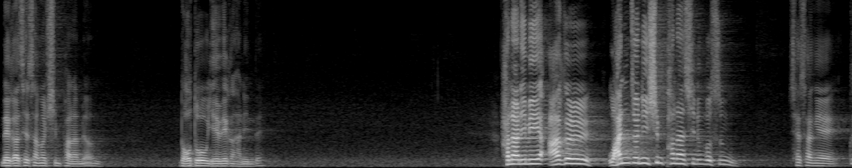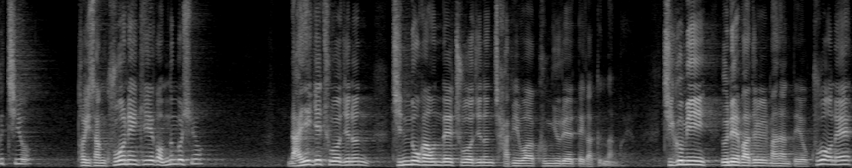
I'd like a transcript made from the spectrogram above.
내가 세상을 심판하면 너도 예외가 아닌데 하나님이 악을 완전히 심판하시는 것은 세상의 끝이요. 더 이상 구원의 기회가 없는 것이요. 나에게 주어지는 진노 가운데 주어지는 자비와 긍휼의 때가 끝난 거예요. 지금이 은혜 받을 만한 때요. 구원의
